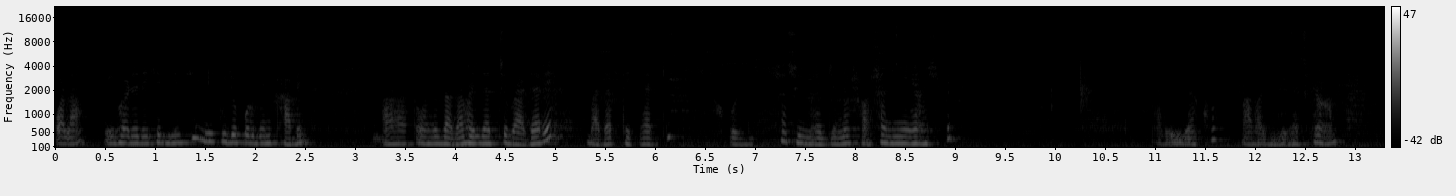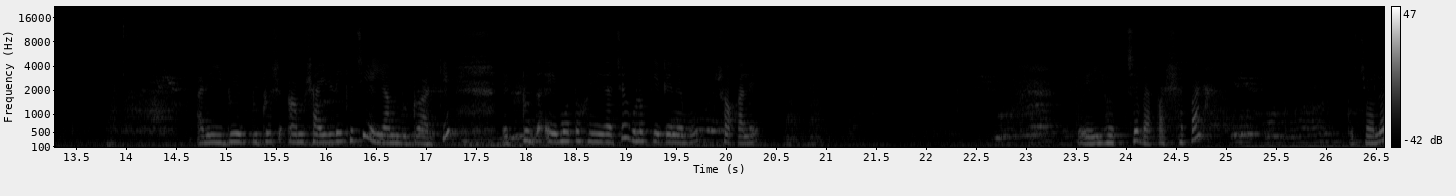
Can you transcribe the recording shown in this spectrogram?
কলা এই ঘরে রেখে দিয়েছি। উনি পুজো করবেন, খাবেন। আর তোমাদের দাদাভাই যাচ্ছে বাজারে, বাজার থেকে আর কি ওই শাশুড়ি মায়ের জন্য শশা নিয়ে আসবে। আর এই দেখো, বাবা দিয়ে গেছে আম। আর এই দুটো আম সাইডে রেখেছি, এই আম দুটো আর কি একটু এর মতো হয়ে গেছে, ওগুলো কেটে নেব সকালে। তো এই হচ্ছে ব্যাপার স্যাপার তো চলো,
